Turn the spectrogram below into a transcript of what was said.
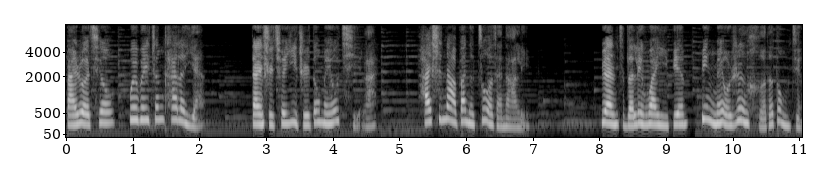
白若秋微微睁开了眼，但是却一直都没有起来，还是那般的坐在那里。院子的另外一边并没有任何的动静，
